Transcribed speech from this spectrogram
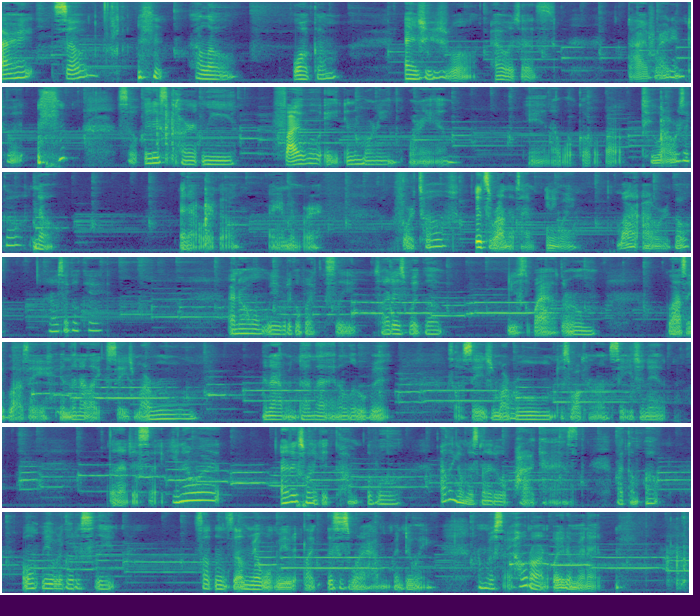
All right, so hello, welcome. As usual, I will just dive right into it. so it is currently 5:08 in the morning where I am, and I woke up about two hours ago. No, an hour ago. I remember 4:12. It's around that time anyway. About an hour ago, I was like, okay. I know I won't be able to go back to sleep. So I just wake up, use the bathroom, blase blase, and then I like sage my room. And I haven't done that in a little bit. So I sage my room, just walking around saging it. Then I just like, you know what? I just want to get comfortable. I think I'm just gonna do a podcast. Like I'm up. I won't be able to go to sleep. Something's telling me I won't be able to like this is what I haven't been doing. I'm just like, hold on, wait a minute.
